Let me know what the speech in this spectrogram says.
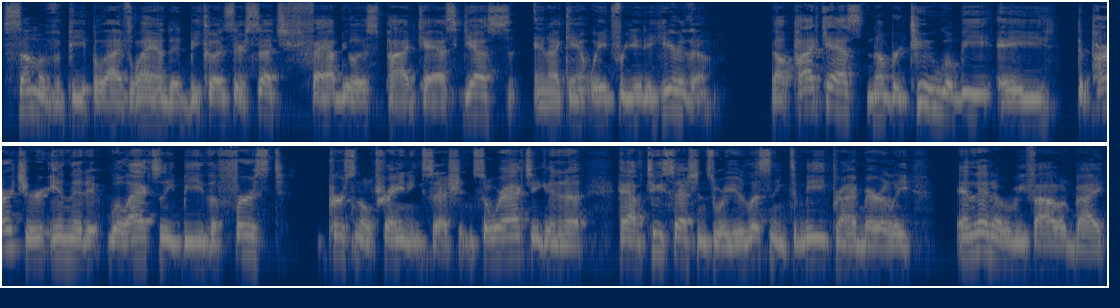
some of the people I've landed because they're such fabulous podcast guests, and I can't wait for you to hear them. Now, podcast number two will be a departure in that it will actually be the first personal training session. So we're actually going to have two sessions where you're listening to me primarily, and then it'll be followed by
